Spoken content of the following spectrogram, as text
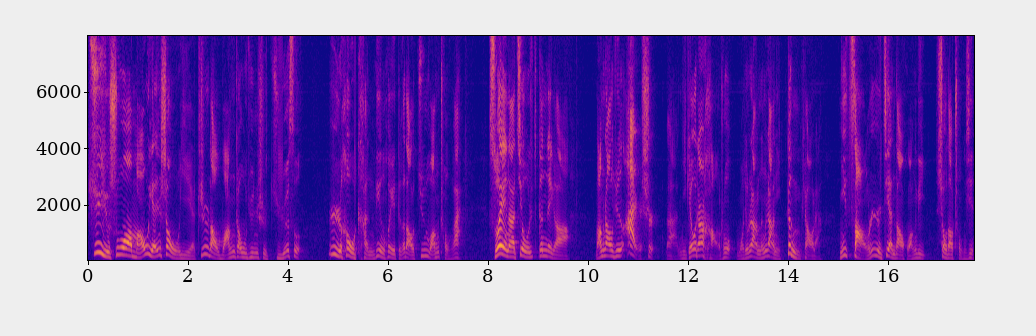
据说毛延寿也知道王昭君是绝色，日后肯定会得到君王宠爱，所以呢，就跟这个王昭君暗示啊，你给我点好处，我就让能让你更漂亮，你早日见到皇帝，受到宠信，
